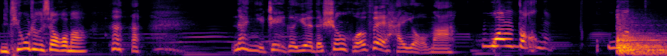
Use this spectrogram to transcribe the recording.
你听过这个笑话吗？” 那你这个月的生活费还有吗？我的，我。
